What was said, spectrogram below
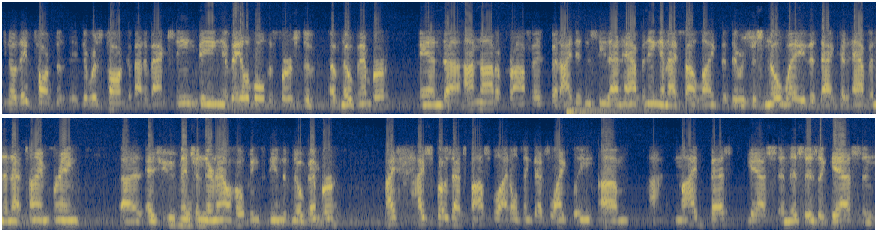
you know, they've talked, there was talk about a vaccine being available the 1st of, of November. And uh, I'm not a prophet, but I didn't see that happening, and I felt like that there was just no way that that could happen in that time frame. Uh, as you mentioned, they're now hoping for the end of November. I, I suppose that's possible. I don't think that's likely. Um, my best guess, and this is a guess, and,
